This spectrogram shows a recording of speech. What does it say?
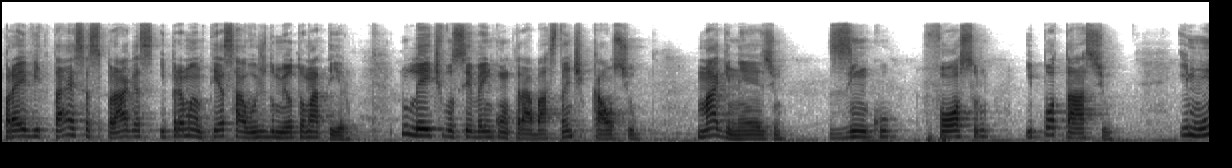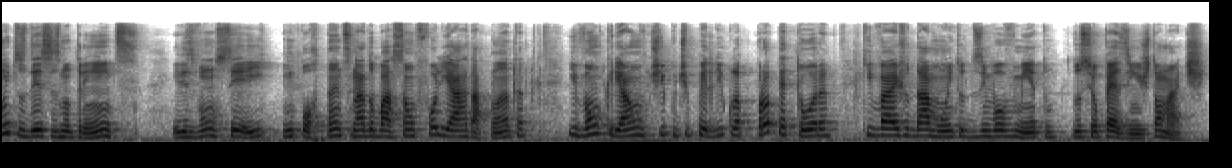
para evitar essas pragas e para manter a saúde do meu tomateiro? No leite você vai encontrar bastante cálcio, magnésio, zinco, fósforo e potássio. E muitos desses nutrientes, eles vão ser aí importantes na adubação foliar da planta e vão criar um tipo de película protetora que vai ajudar muito o desenvolvimento do seu pezinho de tomate.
